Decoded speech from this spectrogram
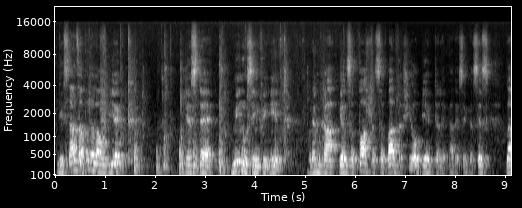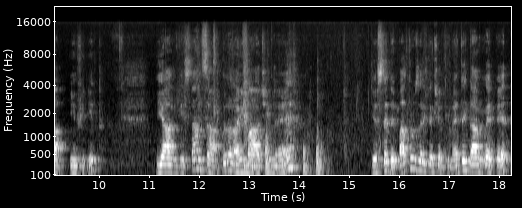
distanța până la obiect este minus infinit, vrem ca el să poată să vadă și obiectele care se găsesc la infinit, iar distanța până la imagine este de 40 de centimetri, dar, repet,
